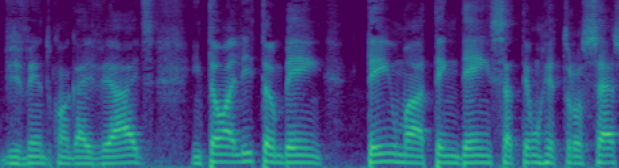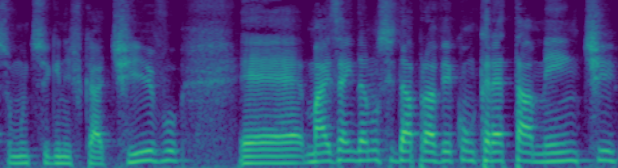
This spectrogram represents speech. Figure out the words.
vivendo com HIV-AIDS. Então ali também tem uma tendência a ter um retrocesso muito significativo, é, mas ainda não se dá para ver concretamente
